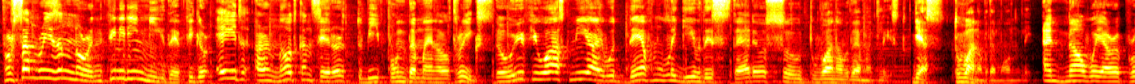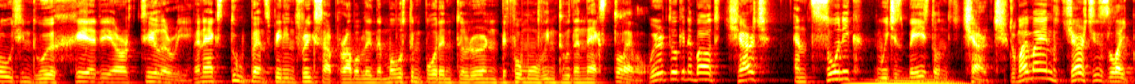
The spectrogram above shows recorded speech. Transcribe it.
For some reason nor Infinity neither figure 8 are not considered to be fundamental tricks, though if you ask me I would definitely give this status to one of them at least. Yes, to one of them only. And now we are approaching to a heavy artillery. The next two pen spinning tricks are probably the most important to learn before moving to the next level. We're talking about Charge and Sonic, which is based on Charge. To my mind, Charge is like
